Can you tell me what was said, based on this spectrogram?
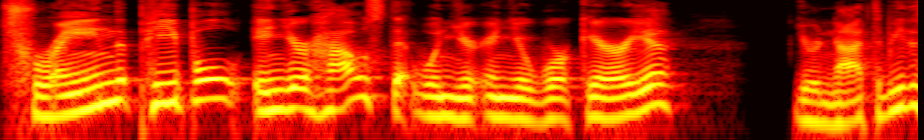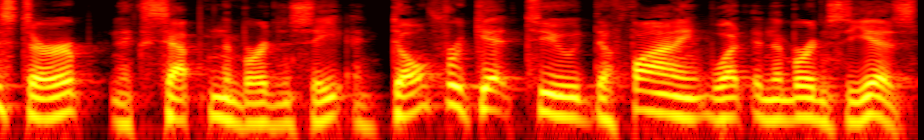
Train the people in your house that when you're in your work area, you're not to be disturbed and except an emergency. And don't forget to define what an emergency is.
